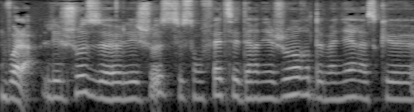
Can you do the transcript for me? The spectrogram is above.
Voilà, les choses, les choses se sont faites ces derniers jours de manière à ce que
